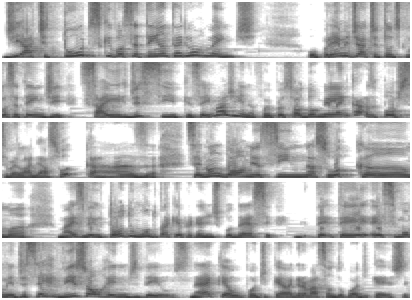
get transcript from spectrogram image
de atitudes que você tem anteriormente. O prêmio de atitudes que você tem de sair de si, porque você imagina, foi o pessoal dormir lá em casa, poxa, você vai largar a sua casa, você não dorme assim na sua cama, mas veio todo mundo para quê? Para que a gente pudesse ter, ter, esse momento de serviço ao reino de Deus, né? Que é o podcast, a gravação do podcast.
